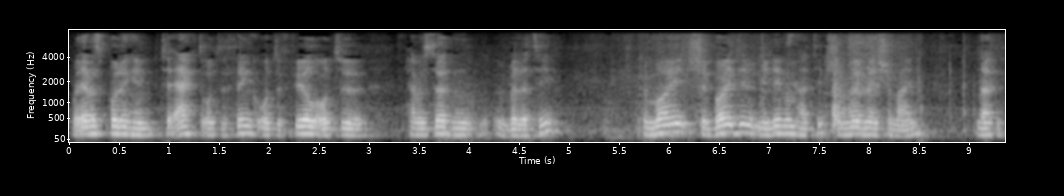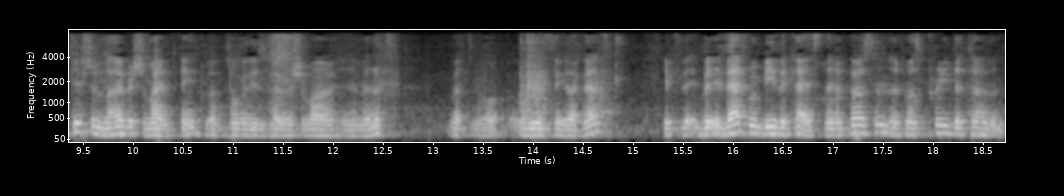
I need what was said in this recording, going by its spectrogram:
whatever's putting him to act or to think or to feel or to have a certain ability. Like the tipshim the hovre shemaim think. I'll talk about these hovre shemaim in a minute. But what do think like that? If the, but if that would be the case, that a person it was predetermined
